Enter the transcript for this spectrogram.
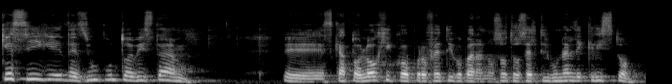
¿Qué sigue desde un punto de vista eh, escatológico, profético para nosotros? El tribunal de Cristo.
